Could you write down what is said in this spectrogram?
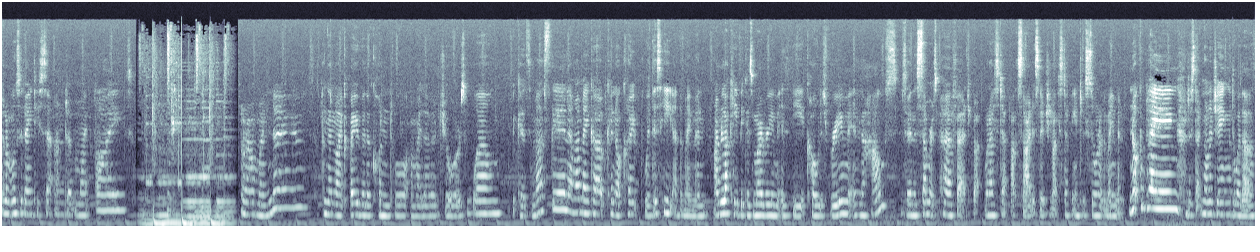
I'm also going to set under my eyes, around my nose, and then like over the contour and my lower jaw as well because my skin and my makeup cannot cope with this heat at the moment. I'm lucky because my room is the coldest room in the house so in the summer it's perfect but when I step outside it's literally like stepping into a sauna at the moment. Not complaining, just acknowledging the weather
